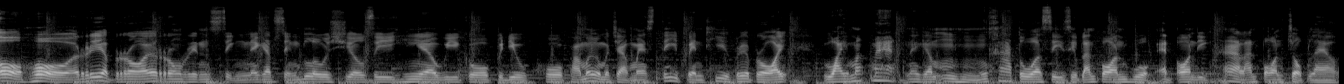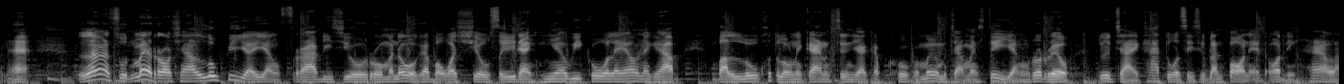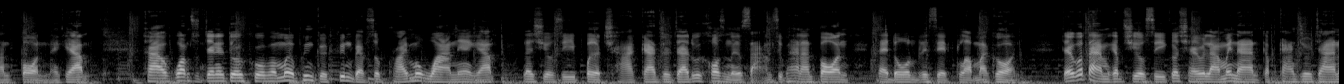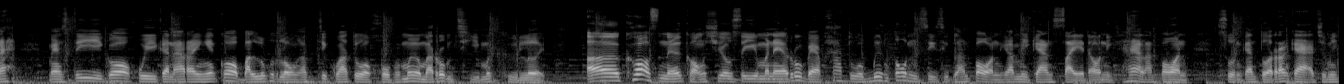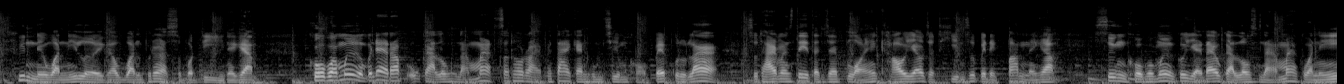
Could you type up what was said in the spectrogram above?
โอ้โห เรียบร้อยโรงเรียนสิงห์นะครับ สิงห์บลูเชลซีเฮียวีโกปิดิวโคพาเมอร์มาจากแมสตี้เป็นที่เรียบร้อย ไวมาก ๆ นะครับ อืค่าตัว 40 ล้านปอนด์บวกแอดออนอีก 5 ล้านปอนด์จบแล้วนะ ล่าสุดไม่รอช้าลูกพี่ใหญ่อย่างฟราบิซิโอโรมาโนครับบอกว่าเชลซีเนี่ยเฮียวีโกแล้วนะครับ บรรลุข้อตกลงในการเซ็นสัญญากับโคพาเมอร์มาจากแมนสตี้อย่างรวดเร็ว ด้วยจ่ายค่าตัว 40 ล้านปอนด์แอดออนอีก 5 ล้านปอนด์นะครับ ข่าวความสนใจในตัวโคพาเมอร์เพิ่งเกิดขึ้นแบบเซอร์ไพรส์เมื่อวานเนี่ยครับและเชลซีเปิดฉากการเจรจาด้วยข้อเสนอ 35 ล้านปอนด์แต่โดนปฏิเสธกลับมาก่อน แต่ก็ตามครับเชลซีก็ใช้เวลาไม่นานกับการเจรจานะแมนสตี้ก็คุยกันอะไรเงี้ยก็บรรลุข้อตกลงครับที่จะคว้าตัวโคพเมอร์มาร่วมทีมเมื่อคืนเลยเอ่อข้อเสนอของเชลซีมาในรูปแบบค่าตัวเบื้องต้น 40 ล้านปอนด์ครับมีการใส่ดอนอีก 5 ล้านปอนด์ส่วนการตรวจร่างกายอาจจะมีขึ้นในวันนี้เลยครับวันพฤหัสบดีนะครับโคพาเมอร์ไม่ได้รับโอกาสลงสนามมากสักเท่าไหร่ภายใต้การคุมทีมของเป๊ปกูดูล่า สุดท้ายแมนซิตี้ตัดใจปล่อยให้เขาย้ายออกจากทีมซึ่งเป็นเด็กปั้นนะครับ ซึ่งโคพาเมอร์ก็อยากได้โอกาสลงสนามมากกว่านี้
